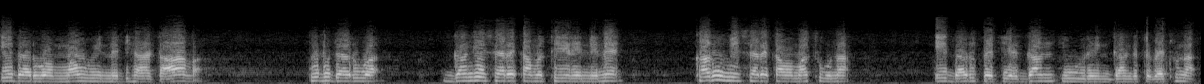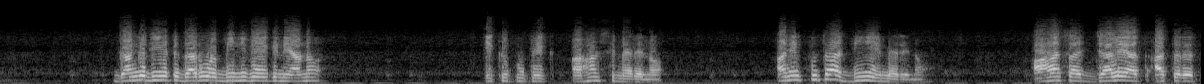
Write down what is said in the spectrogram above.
ඒ දරුවා මව් වෙන්න දිහාට ආවා. පොඩි දරුවා ගඟේ සැරකම තේරෙන්නේ නැහැ. කරුමේ සැරකම මතු වුණා. ඒ දරු පැටිය ගම් ඉවුරෙන් ගඟට වැටුණා. ගඟ දිහට දරුවා බිලි වේගෙන යනවා. එක පුතෙක් අහසේ මැරෙනවා. අනෙක් පුතා දියේ මැරෙනවා. අහස ජලයත් අතරත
